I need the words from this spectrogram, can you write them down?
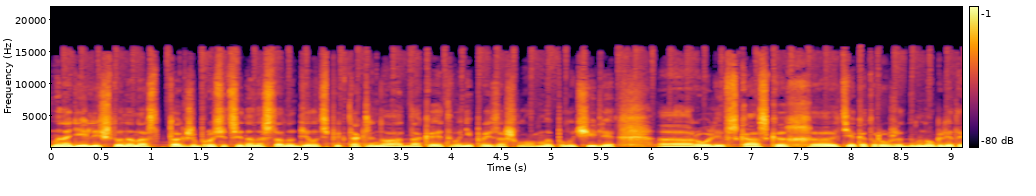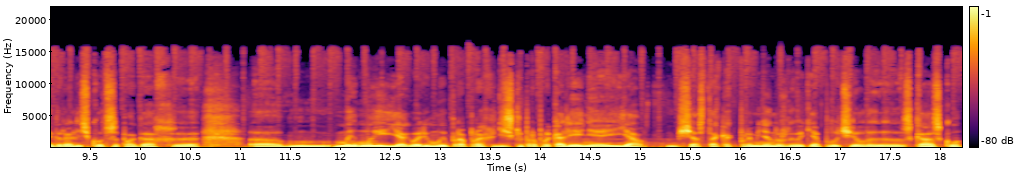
мы надеялись, что на нас также бросится и на нас станут делать спектакли, но однако этого не произошло. Мы получили э, роли в сказках, э, те, которые уже много лет игрались в кот в сапогах. Э, э, мы, мы, я говорю, мы про, практически про поколение. Я сейчас, так как про меня нужно говорить, я получил э, сказку,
